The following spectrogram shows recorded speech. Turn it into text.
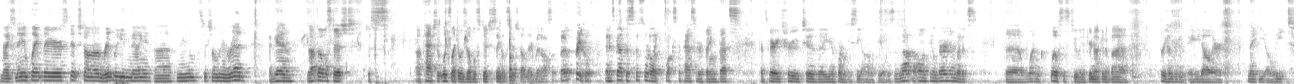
Nice nameplate there, stitched on, Ridley name, uh, name stitched on there in red. Again, not double stitched, just a patch that looks like it was double stitched, single stitched on there, but also, but pretty cool. And it's got this, this sort of like flux capacitor thing. That's that's very true to the uniforms you see on the field. This is not the on-field version, but it's the one closest to it if you're not gonna buy a $380 Nike Elite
